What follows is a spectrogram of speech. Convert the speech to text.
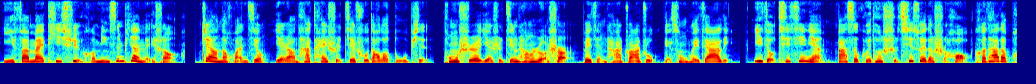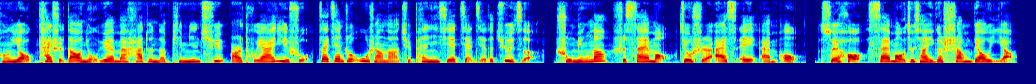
以贩卖 T 恤和明信片为生。这样的环境也让他开始接触到了毒品，同时也是经常惹事儿，被警察抓住，给送回家里。一九七七年，巴斯奎特十七岁的时候，和他的朋友开始到纽约曼哈顿的贫民区玩涂鸦艺术，在建筑物上呢去喷一些简洁的句子，署名呢是 Samo，就是 S A M O。随后，Samo 就像一个商标一样，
